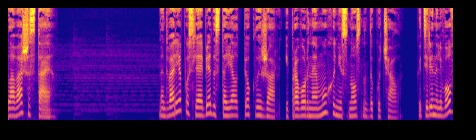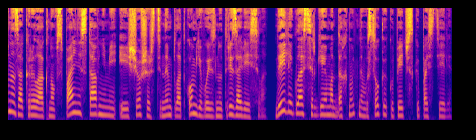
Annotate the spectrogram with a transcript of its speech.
Глава шестая. На дворе после обеда стоял пёклый жар, и проворная муха несносно докучала. Катерина Львовна закрыла окно в спальне ставнями и еще шерстяным платком его изнутри завесила, да и легла с Сергеем отдохнуть на высокой купеческой постели.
